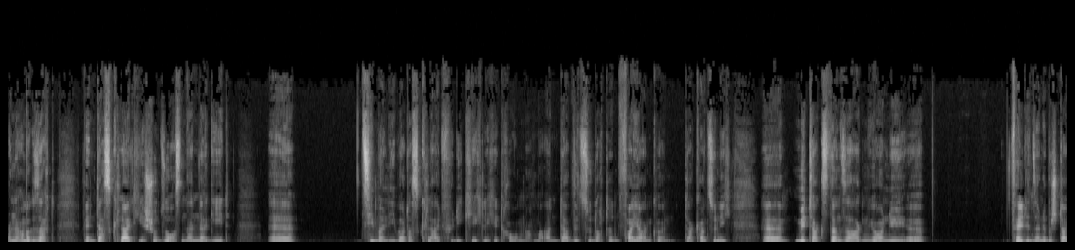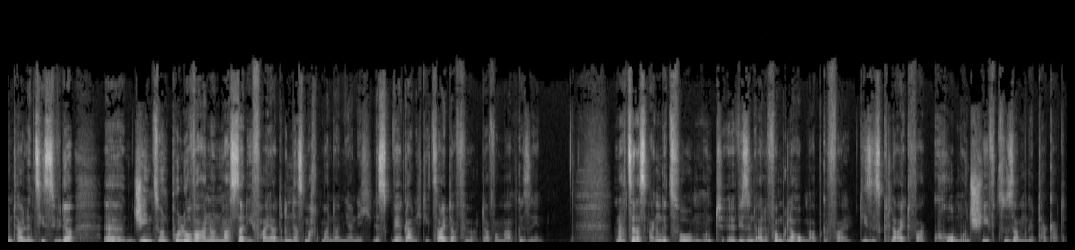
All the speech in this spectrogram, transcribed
Und dann haben wir gesagt, wenn das Kleid hier schon so auseinander geht, äh, zieh mal lieber das Kleid für die kirchliche Trauung nochmal an. Da willst du noch drin feiern können. Da kannst du nicht äh, mittags dann sagen, ja, nee, äh, fällt in seine Bestandteile, dann ziehst du wieder äh, Jeans und Pullover an und machst da die Feier drin. Das macht man dann ja nicht. Es wäre gar nicht die Zeit dafür, davon mal abgesehen. Dann hat sie das angezogen und äh, wir sind alle vom Glauben abgefallen. Dieses Kleid war krumm und schief zusammengetackert.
